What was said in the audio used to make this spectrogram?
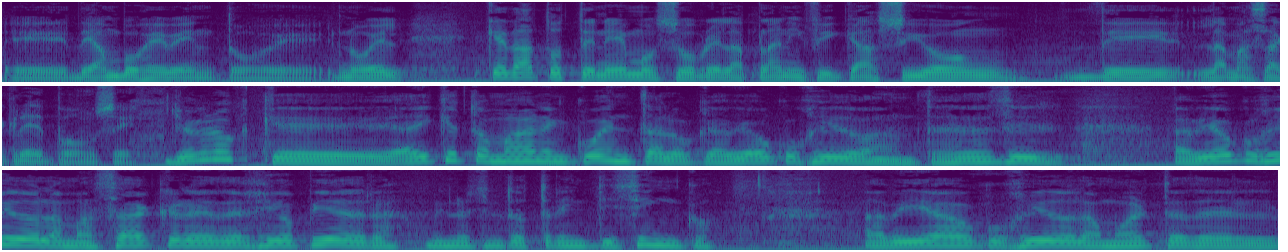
eh, de ambos eventos. Eh, Noel, ¿qué datos tenemos sobre la planificación de la masacre de Ponce? Yo creo que hay que tomar en cuenta lo que había ocurrido antes, es decir, había ocurrido la masacre de Río Piedra, 1935. Había ocurrido la muerte del,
